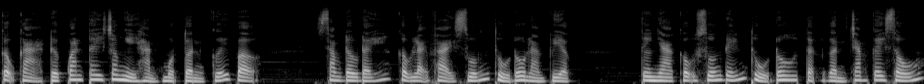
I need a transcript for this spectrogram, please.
Cậu cả được quan tây cho nghỉ hẳn một tuần cưới vợ. Xong đâu đấy cậu lại phải xuống thủ đô làm việc. Từ nhà cậu xuống đến thủ đô tận gần trăm cây số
